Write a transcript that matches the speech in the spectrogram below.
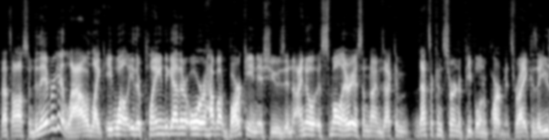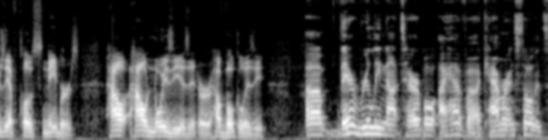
That's awesome. Do they ever get loud? Like, e- well, either playing together or how about barking issues? And I know a small area sometimes that can that's a concern of people in apartments, right? Because they usually have close neighbors. How how noisy is it, or how vocal is he? Um, they're really not terrible. I have a camera installed. It's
